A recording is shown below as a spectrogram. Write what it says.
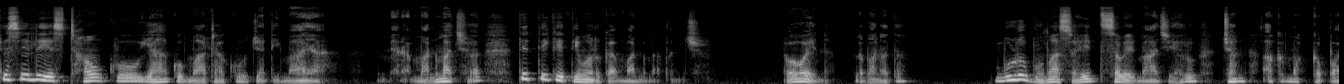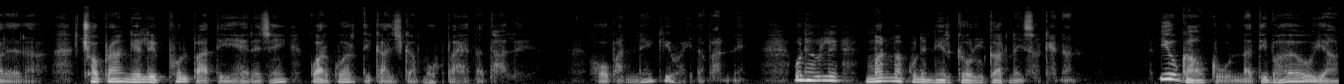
त्यसैले यस ठाउँको यहाँको माटाको जति माया मेरा मनमा छ त्यत्तिकै तिमीहरूका मनमा पनि छ। हो होइन? ल भन त। बुढो भूमासहित सबै माझीहरू झन् अकमक्क परेर छोप्राङ्गेले फुलपाती हेरे चाहिँ क्वारक्वार्ती काजीका मुखमा हेर्न थाले। हो भन्ने कि होइन भन्ने? उनीहरूले मनमा कुनै निर्गोल गर्नै सकेनन्। यो गाउँको उन्नति भयो यहाँ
